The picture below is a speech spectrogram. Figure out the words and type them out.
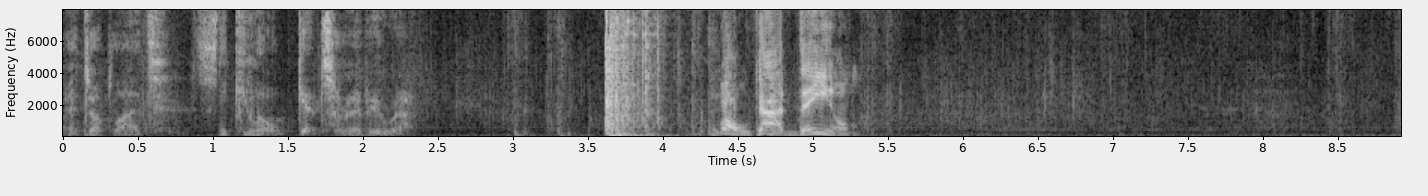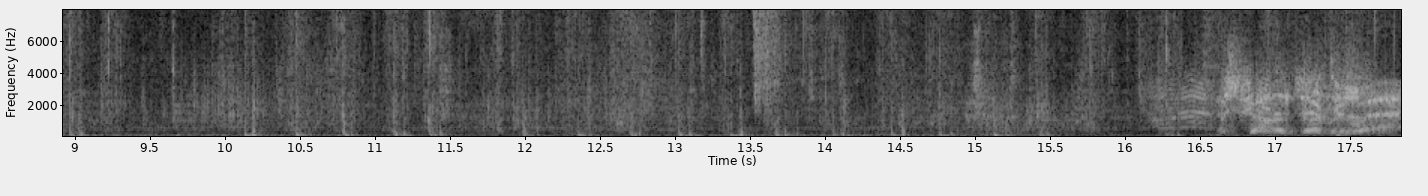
Heads up, lads. Sneaky little gets are everywhere. Whoa, god damn. Hassan's everywhere.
